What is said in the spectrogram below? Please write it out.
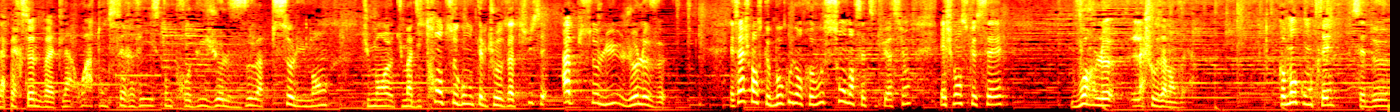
la personne va être là, waouh, ton service, ton produit, je le veux absolument. Tu m'as dit 30 secondes quelque chose là-dessus, c'est absolu, je le veux. Et ça, je pense que beaucoup d'entre vous sont dans cette situation et je pense que c'est voir la chose à l'envers. Comment contrer ces deux,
